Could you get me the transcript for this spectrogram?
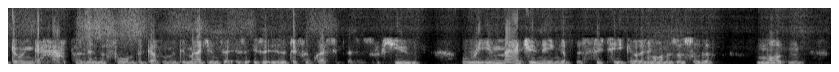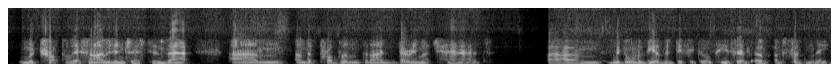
going to happen in the form the government imagines it is, is, is a different question. There's a sort of huge reimagining of the city going on as a sort of modern metropolis, and I was interested in that. Um, and the problem that I very much had um, with all of the other difficulties of, of, of suddenly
